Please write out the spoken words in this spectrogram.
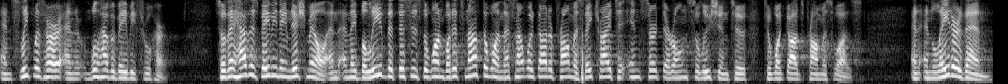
and sleep with her, and we'll have a baby through her. So they have this baby named Ishmael, and, and they believe that this is the one, but it's not the one. That's not what God had promised. They tried to insert their own solution to, to what God's promise was. And, and later, then,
